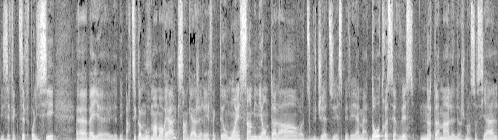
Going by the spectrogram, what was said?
les effectifs policiers, euh, ben, il, y a, des partis comme Mouvement Montréal qui s'engagent à réaffecter au moins 100 millions de dollars euh, du budget du SPVM à d'autres services, notamment le logement social,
